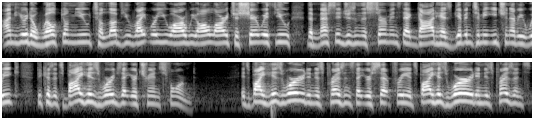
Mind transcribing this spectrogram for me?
I'm here to welcome you, to love you right where you are. We all are, to share with you the messages and the sermons that God has given to me each and every week, because it's by His words that you're transformed. It's by His word and His presence that you're set free. It's by His word and His presence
